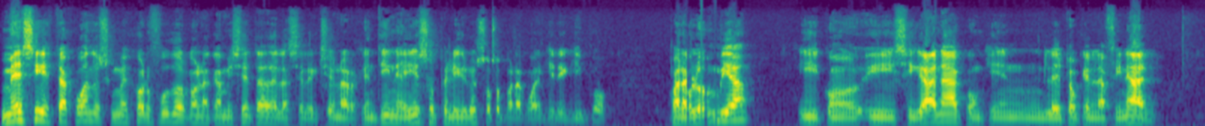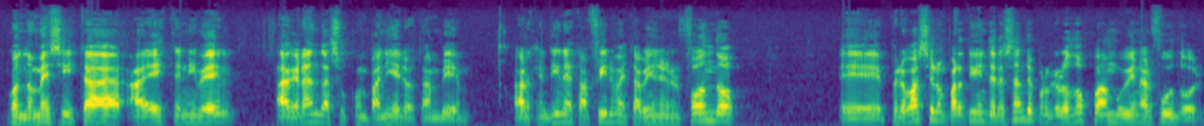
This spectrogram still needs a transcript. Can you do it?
Messi está jugando su mejor fútbol con la camiseta de la selección argentina y eso es peligroso para cualquier equipo. Para Colombia y, si gana con quien le toque en la final. Cuando Messi está a este nivel, agranda a sus compañeros también. Argentina está firme, está bien en el fondo, eh, pero va a ser un partido interesante porque los dos juegan muy bien al fútbol.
